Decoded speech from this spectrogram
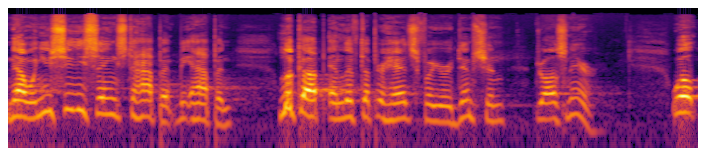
Now, when you see these things to happen, be happen, look up and lift up your heads, for your redemption draws near. Well,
